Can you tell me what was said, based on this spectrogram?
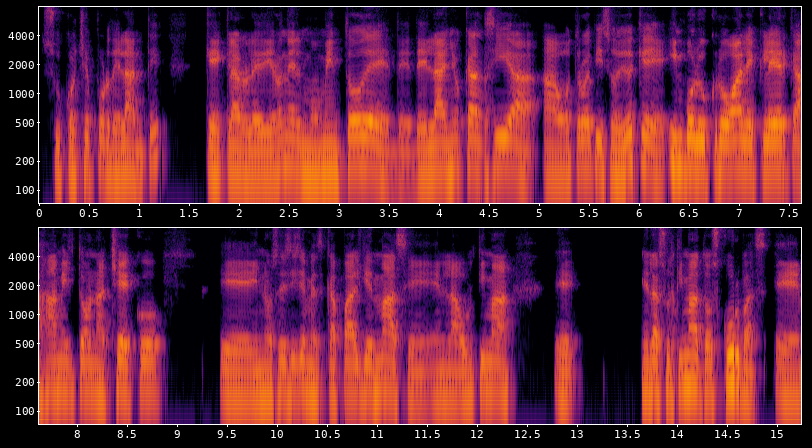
su coche por delante, que claro, le dieron el momento de, de, del año casi a, a, otro episodio que involucró a Leclerc, a Hamilton, a Checo, eh, y no sé si se me escapa alguien más eh, en la última, eh, en las últimas dos curvas. Eh,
